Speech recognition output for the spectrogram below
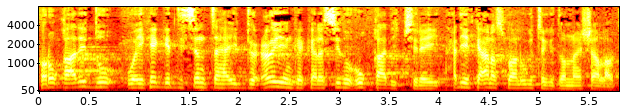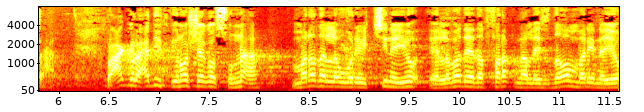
koru qaadiddu way ka gedisan tahay ducooyinka kale siduu u qaadi jiray. Xadiidka anas baan ugu tegi doonnaa insha allahu tacala waxaa kaloo xadiidku inoo sheegoo sunno ah marada la wareejinayo ee labadeeda faraqna laysdaba marinayo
